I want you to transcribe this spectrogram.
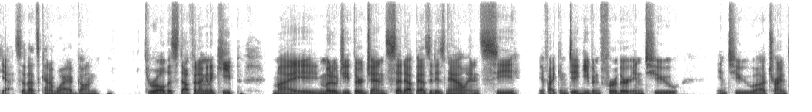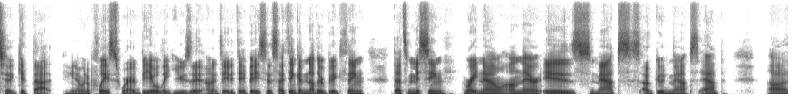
yeah, so that's kind of why I've gone through all this stuff, and I'm going to keep my Moto G third gen set up as it is now and see if I can dig even further into into uh, trying to get that you know in a place where I'd be able to use it on a day to day basis. I think another big thing that's missing right now on there is maps, a good maps app. Uh,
